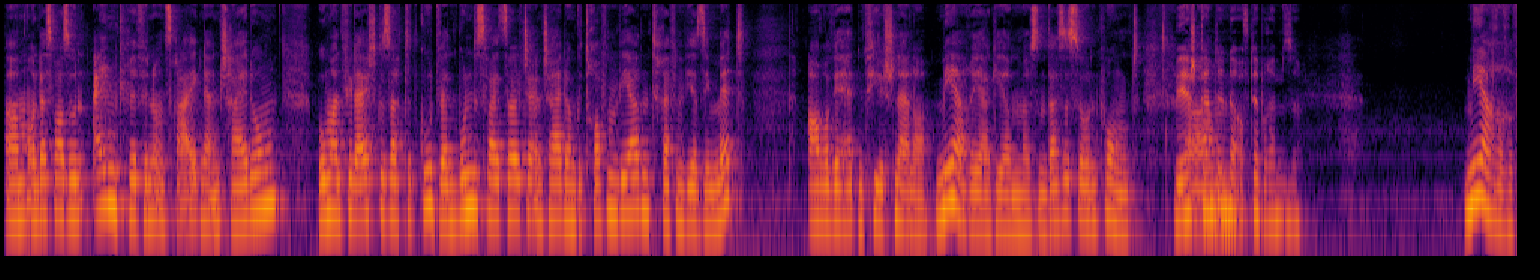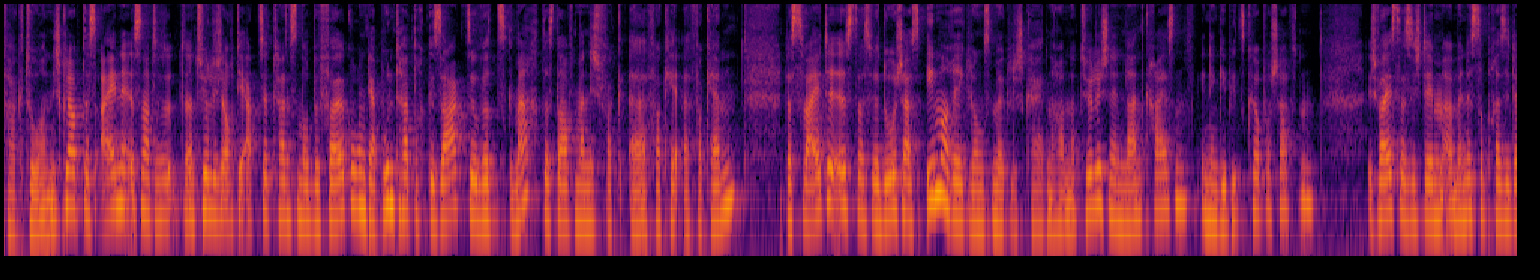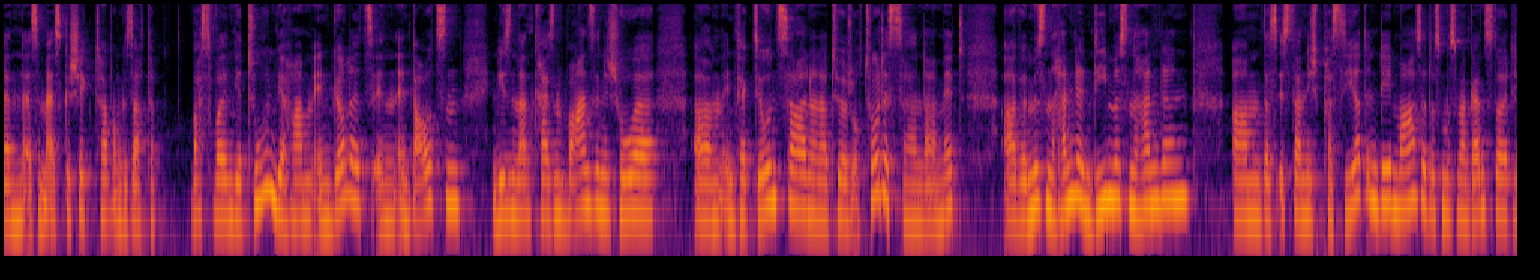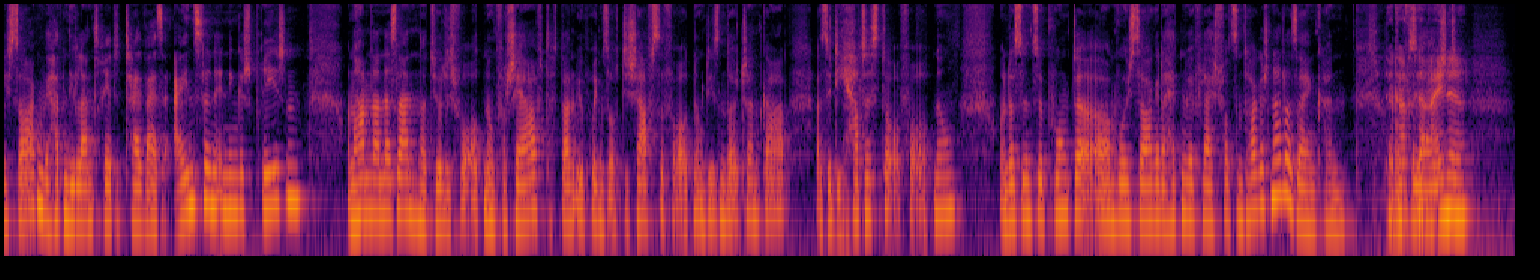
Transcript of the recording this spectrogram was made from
Ähm, und das war so ein Eingriff in unsere eigene Entscheidung, wo man vielleicht gesagt hat, gut, wenn bundesweit solche Entscheidungen getroffen werden, treffen wir sie mit. Aber wir hätten viel schneller, mehr reagieren müssen. Das ist so ein Punkt. Wer stand ähm, denn da auf der Bremse? mehrere Faktoren. Ich glaube, das eine ist natürlich auch die Akzeptanz in der Bevölkerung. Der Bund hat doch gesagt, so wird's gemacht. Das darf man nicht äh, äh, verkennen. Das zweite ist, dass wir durchaus immer Regelungsmöglichkeiten haben. Natürlich in den Landkreisen, in den Gebietskörperschaften. Ich weiß, dass ich dem Ministerpräsidenten SMS geschickt habe und gesagt habe, was wollen wir tun? Wir haben in Görlitz, in, in Bautzen, in diesen Landkreisen wahnsinnig hohe ähm, Infektionszahlen und natürlich auch Todeszahlen damit. Äh, wir müssen handeln, die müssen handeln. Ähm, das ist dann nicht passiert in dem Maße, das muss man ganz deutlich sagen. Wir hatten die Landräte teilweise einzeln in den Gesprächen und haben dann das Land natürlich Verordnung verschärft. Dann übrigens auch die schärfste Verordnung, die es in Deutschland gab, also die härteste Verordnung. Und das sind so Punkte, äh, wo ich sage, da hätten wir vielleicht 14 Tage schneller sein können. Da gab es ja eine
